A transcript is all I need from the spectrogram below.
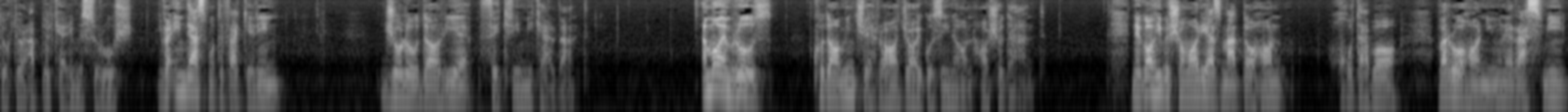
دکتر عبدالکریم سروش و این دست متفکرین جلوداری فکری می کردند اما امروز کدامین چهره ها جایگزین آنها شدهاند؟ نگاهی به شماری از مداهان خطبا و روحانیون رسمی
